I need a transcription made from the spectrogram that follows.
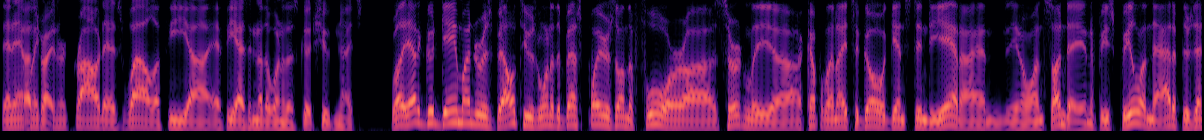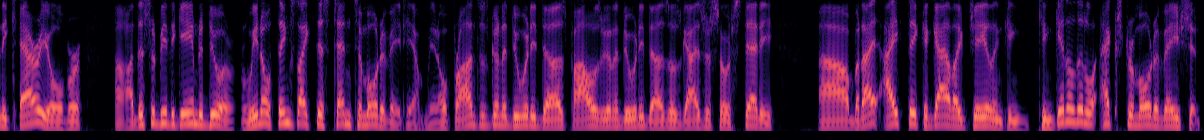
that Amway right. Center crowd as well if he uh, if he has another one of those good shooting nights. Well, he had a good game under his belt. He was one of the best players on the floor, uh, certainly uh, a couple of nights ago against Indiana, and you know on Sunday. And if he's feeling that, if there's any carryover, uh, this would be the game to do it. We know things like this tend to motivate him. You know, Franz is going to do what he does. Paolo's going to do what he does. Those guys are so steady. Uh, but I, I think a guy like Jalen can can get a little extra motivation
